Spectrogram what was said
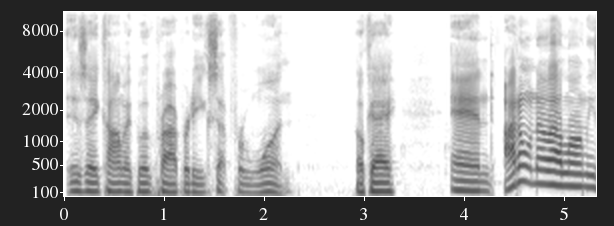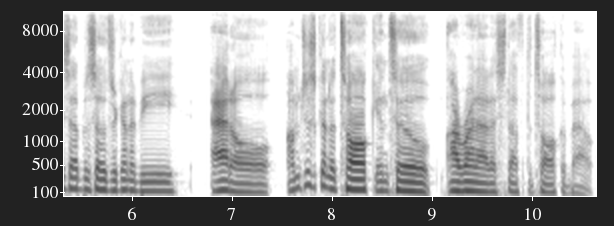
is a comic book property except for one. Okay? And I don't know how long these episodes are going to be at all. I'm just going to talk until I run out of stuff to talk about.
